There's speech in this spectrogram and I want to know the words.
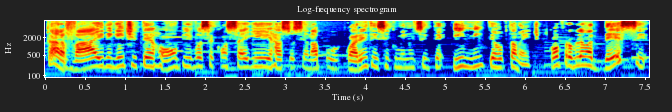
Cara, vai, ninguém te interrompe e você consegue raciocinar por 45 minutos ininterruptamente. Qual o problema desse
